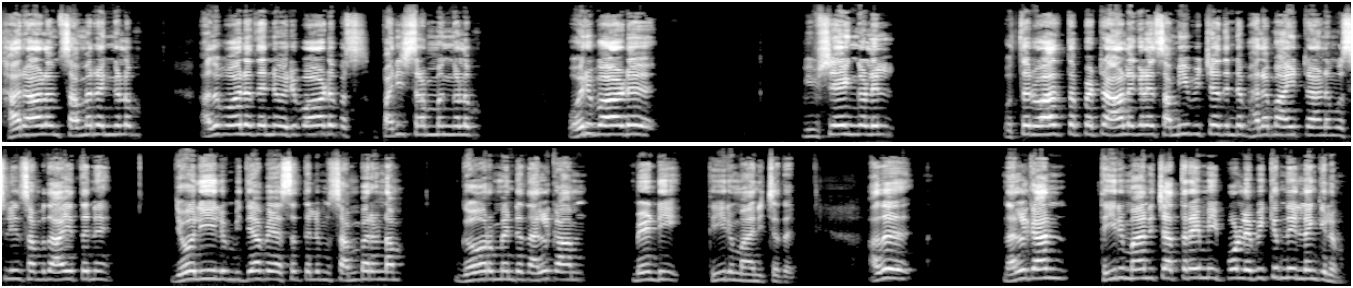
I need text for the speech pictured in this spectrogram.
ധാരാളം സമരങ്ങളും അതുപോലെ തന്നെ ഒരുപാട് പരിശ്രമങ്ങളും ഒരുപാട് വിഷയങ്ങളിൽ ഉത്തരവാദിത്തപ്പെട്ട ആളുകളെ സമീപിച്ചതിന്റെ ഫലമായിട്ടാണ് മുസ്ലിം സമുദായത്തിന് ജോലിയിലും വിദ്യാഭ്യാസത്തിലും സംവരണം ഗവൺമെന്റ് നൽകാൻ വേണ്ടി തീരുമാനിച്ചത്. അത് നൽകാൻ തീരുമാനിച്ച അത്രയും ഇപ്പോൾ ലഭിക്കുന്നില്ലെങ്കിലും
